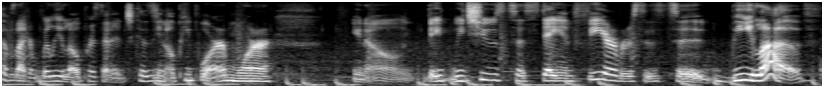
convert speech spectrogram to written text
It was like a really low percentage because you know people are more you know they we choose to stay in fear versus to be love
